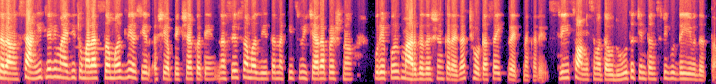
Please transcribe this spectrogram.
चला सांगितलेली माहिती तुम्हाला समजली असेल अशी अपेक्षा करते. नसेल समजली तर नक्कीच विचारा प्रश्न. पुरेपूर मार्गदर्शन करायचा छोटासा एक प्रयत्न करेल. श्री स्वामी समर्थ. अवधूत चिंतन श्री गुरुदेव दत्त.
